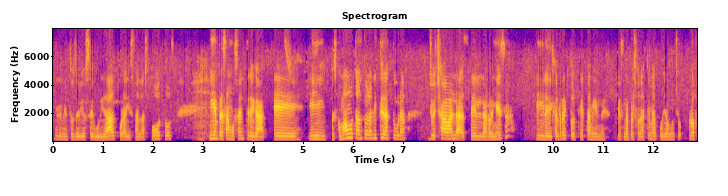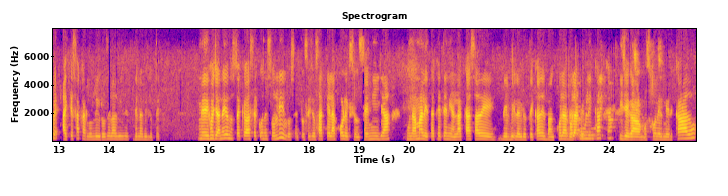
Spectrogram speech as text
elementos de bioseguridad, por ahí están las fotos, y empezamos a entregar. Eh, y pues como amo tanto la literatura, yo echaba la, la remesa y le dije al rector que también es una persona que me apoya mucho, profe, hay que sacar los libros de la, de la biblioteca. Me dijo, ya yo no sé qué va a hacer con esos libros. Entonces yo saqué la colección Semilla, una maleta que tenía en la casa de, de la biblioteca del Banco de la República, y llegábamos con el mercado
